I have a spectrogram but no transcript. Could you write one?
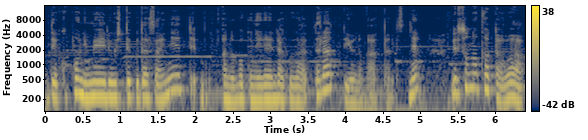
でここにメールしてくださいねってあの僕に連絡があったらっていうのがあったんですね。でその方は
